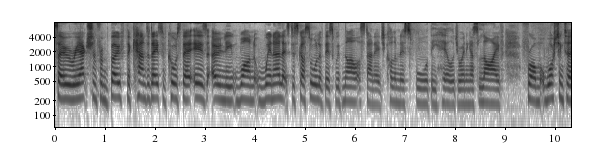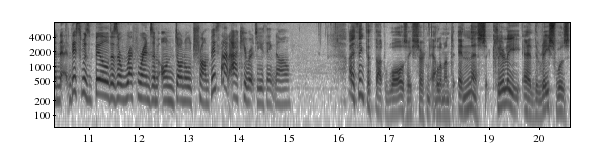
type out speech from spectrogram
So, reaction from both the candidates. Of course, there is only one winner. Let's discuss all of this with Niall Stanage, columnist for The Hill, joining us live from Washington. This was billed as a referendum on Donald Trump. Is that accurate, do you think, Niall? I think that that was a certain element in this. Clearly, uh, the race was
